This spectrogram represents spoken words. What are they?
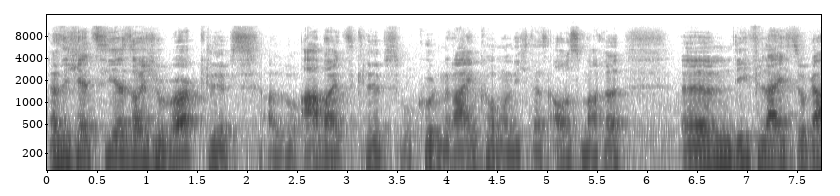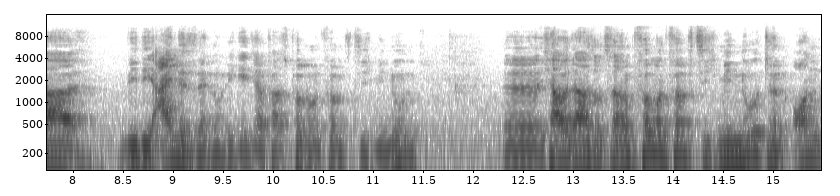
Dass ich jetzt hier solche Workclips, also Arbeitsclips, wo Kunden reinkommen und ich das ausmache, ähm, die vielleicht sogar wie die eine Sendung, die geht ja fast 55 Minuten, ich habe da sozusagen 55 Minuten on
